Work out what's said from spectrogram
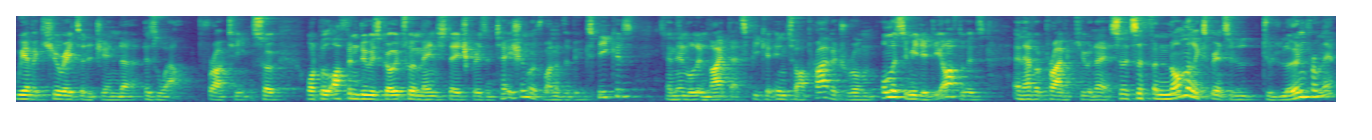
we have a curated agenda as well for our team. So what we'll often do is go to a main stage presentation with one of the big speakers, and then we'll invite that speaker into our private room almost immediately afterwards and have a private Q&A. So it's a phenomenal experience to, to learn from them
